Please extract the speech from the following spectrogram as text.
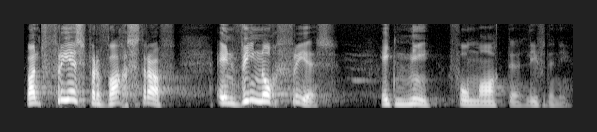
Want vrees verwag straf en wie nog vrees, het nie volmaakte liefde nie.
